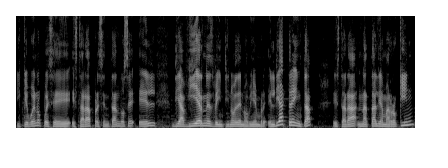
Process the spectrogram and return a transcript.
y que bueno, pues eh, estará presentándose el día viernes 29 de noviembre. El día 30 estará Natalia Marroquín,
